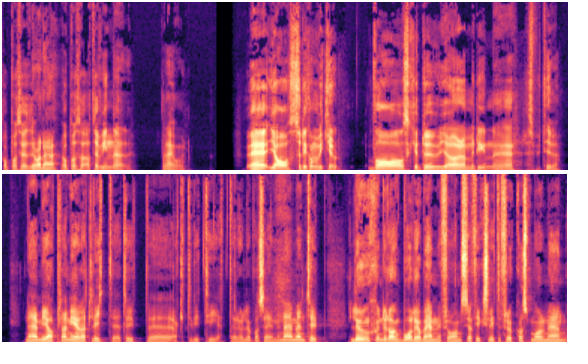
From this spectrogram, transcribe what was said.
Hoppas jag, Det var det. jag hoppas att jag vinner den här gången. Eh, ja, så det kommer bli kul. Vad ska du göra med din eh, respektive? Nej men jag har planerat lite typ eh, aktiviteter höll jag på att säga. Men nej men typ lunch under dagen, båda jobbar hemifrån. Så jag fixar lite frukost på morgonen.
